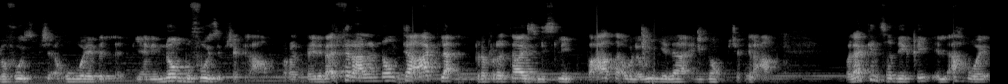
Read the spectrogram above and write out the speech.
بفوز بش... هو بال... يعني النوم بفوز بشكل عام. فإذا بأثر على النوم تاعك لا prioritize ال sleep فاعطى أولوية للنوم بشكل عام. ولكن صديقي القهوة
